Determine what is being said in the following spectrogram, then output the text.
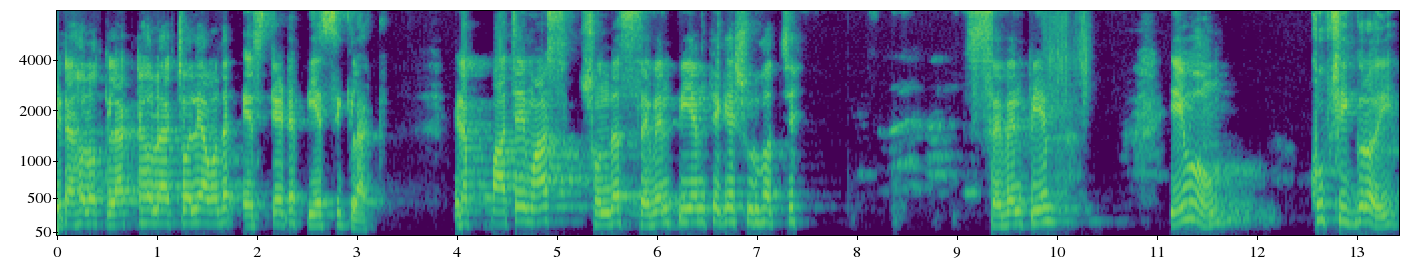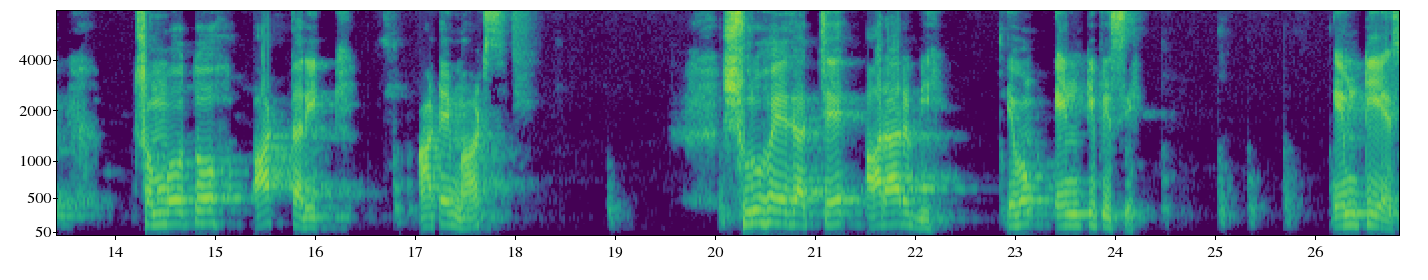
এটা হলো ক্লার্কটা হলো অ্যাকচুয়ালি আমাদের স্টেটের পিএসসি ক্লার্ক। এটা পাঁচই মার্চ সন্ধ্যা সেভেন পিএম থেকে শুরু হচ্ছে। সেভেন পিএম এবং খুব শীঘ্রই, সম্ভবত আট তারিখ আটই মার্চ শুরু হয়ে যাচ্ছে আরআরবি এবং এনটিপিসি এমটিএস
